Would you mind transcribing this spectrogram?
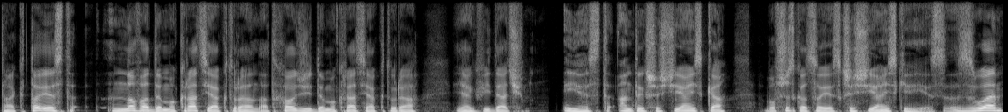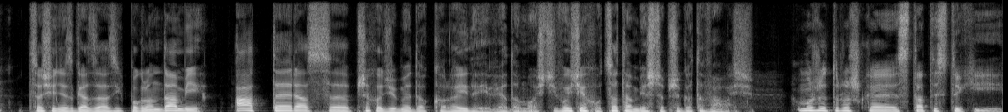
Tak, to jest nowa demokracja, która nadchodzi, demokracja, która, jak widać, jest antychrześcijańska, bo wszystko, co jest chrześcijańskie, jest złe, co się nie zgadza z ich poglądami. A teraz e, przechodzimy do kolejnej wiadomości. Wojciechu, co tam jeszcze przygotowałeś? Może troszkę statystyki,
